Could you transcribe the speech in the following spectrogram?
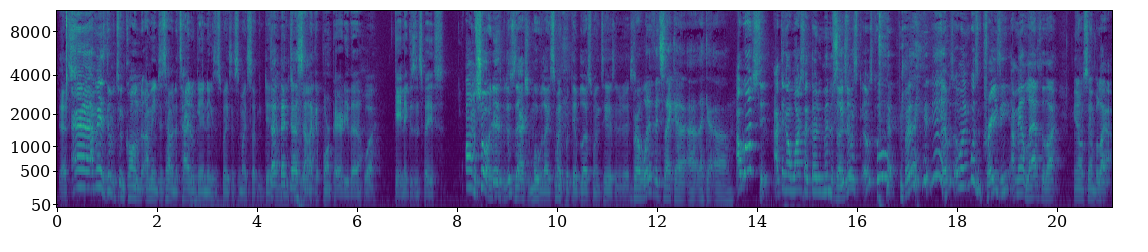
that's Uh, I mean, it's different between calling. I mean, just having the title "Gay Niggas in Space" and somebody sucking dick. that. That YouTube. does sound like a porn parody, though. what? Gay niggas in space. Oh, I'm sure it is, but this is an actual movie. Like somebody put their blood, sweat, and tears into this. bro, what if it's like a, a like a um? I watched it. I think I watched like 30 minutes of it. It was it was cool. Really? yeah, it was. I mean, it wasn't crazy. I mean, I laughed a lot. You know what I'm saying? But like,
